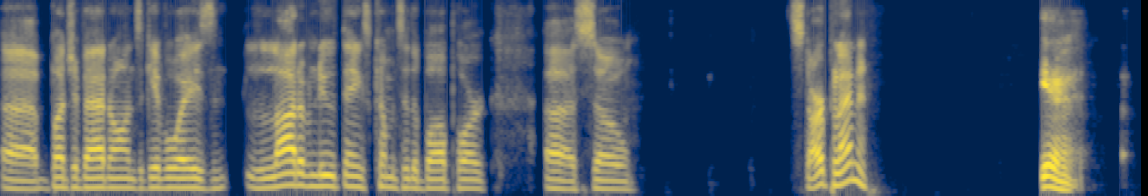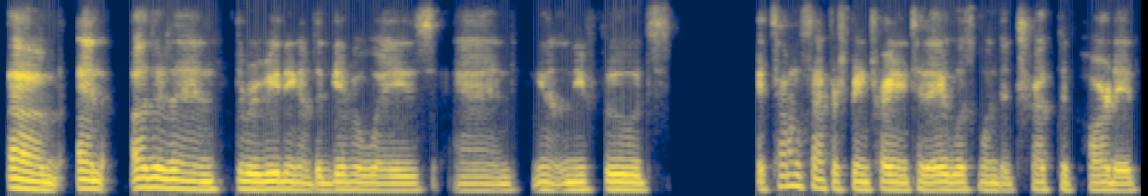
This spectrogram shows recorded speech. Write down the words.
a uh, bunch of add-ons, giveaways, a lot of new things coming to the ballpark. Uh, so start planning. Yeah. Um, and other than the rereading of the giveaways and you know the new foods, it's almost time for spring training. Today was when the truck departed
